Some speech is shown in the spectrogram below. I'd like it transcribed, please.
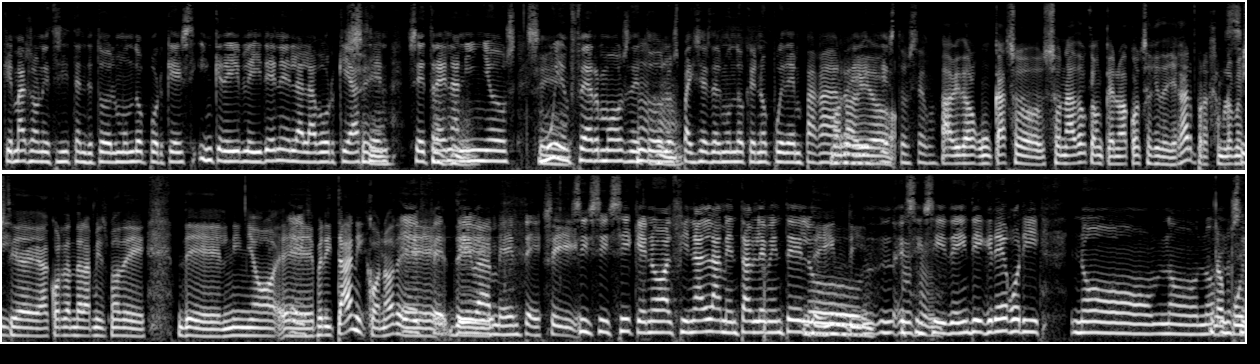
que más lo necesiten de todo el mundo porque es increíble, Irene, la labor que hacen. Se traen a niños muy enfermos de todos los países del mundo que no pueden pagar ha habido, estos. Ha habido algún caso sonado que aunque no ha conseguido llegar. Por ejemplo, me estoy acordando ahora mismo de del niño eh, británico, ¿no? De, Efectivamente. sí. sí, sí, que no, al final lamentablemente lo... De Indy. Sí, sí, de Indy Gregory no, no, no, no, se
